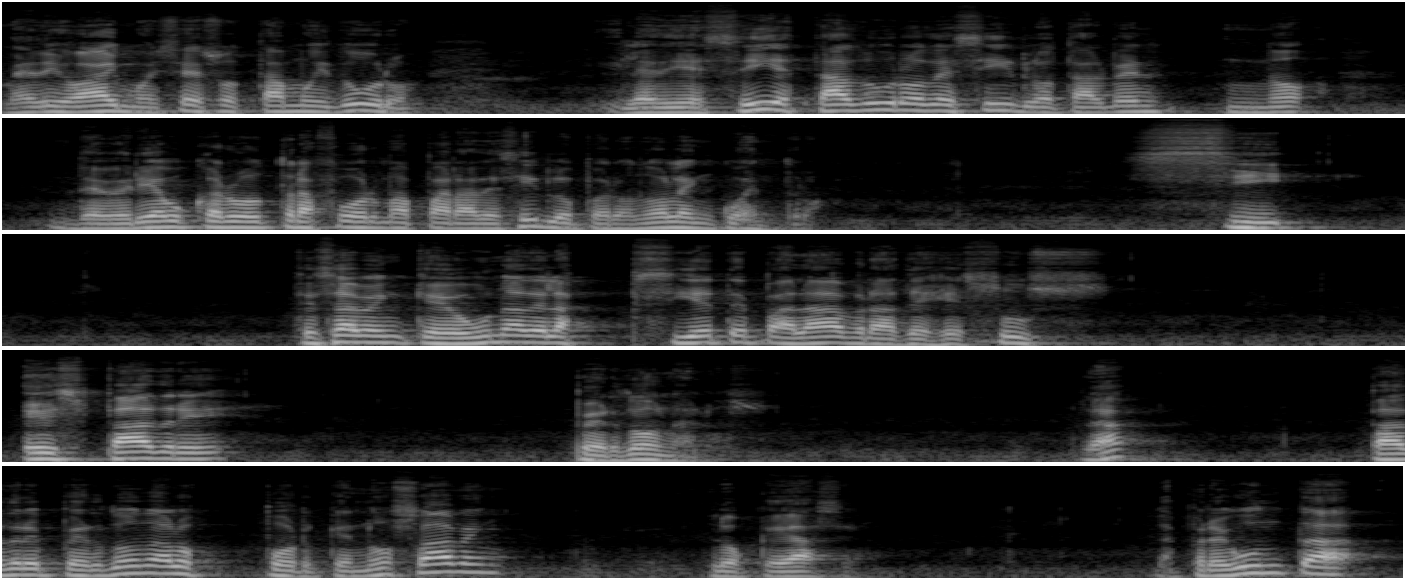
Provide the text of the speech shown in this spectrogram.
me dijo, ay Moisés, eso está muy duro. Y le dije, sí, está duro decirlo, tal vez no, debería buscar otra forma para decirlo, pero no la encuentro. Si ustedes saben que una de las siete palabras de Jesús es Padre, perdónalos. ¿Verdad? Padre, perdónalos porque no saben lo que hacen. La pregunta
